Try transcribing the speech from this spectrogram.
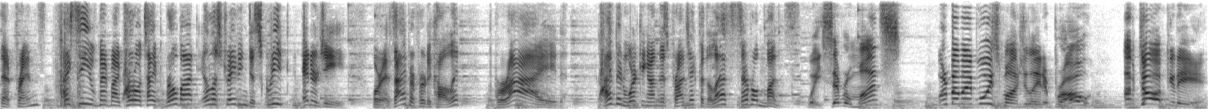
about that, friends. I see you've met my prototype robot illustrating discrete energy, or as I prefer to call it, pride. I've been working on this project for the last several months. Wait, several months? What about my voice modulator, bro? I'm talking here.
